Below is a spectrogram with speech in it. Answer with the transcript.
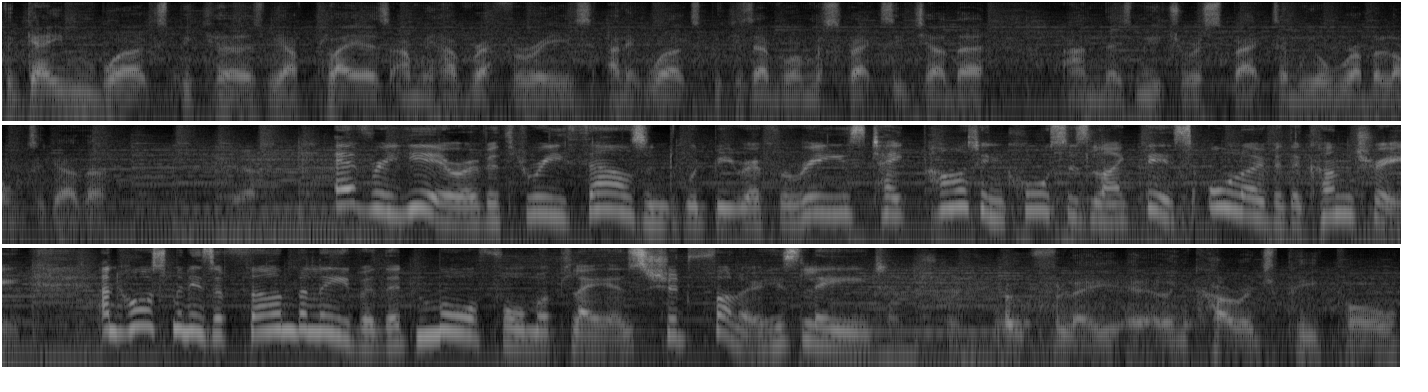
the game works because we have players and we have referees, and it works because everyone respects each other and there's mutual respect and we all rub along together. Every year, over 3,000 would-be referees take part in courses like this all over the country. And Horsman is a firm believer that more former players should follow his lead. Hopefully, it'll encourage people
